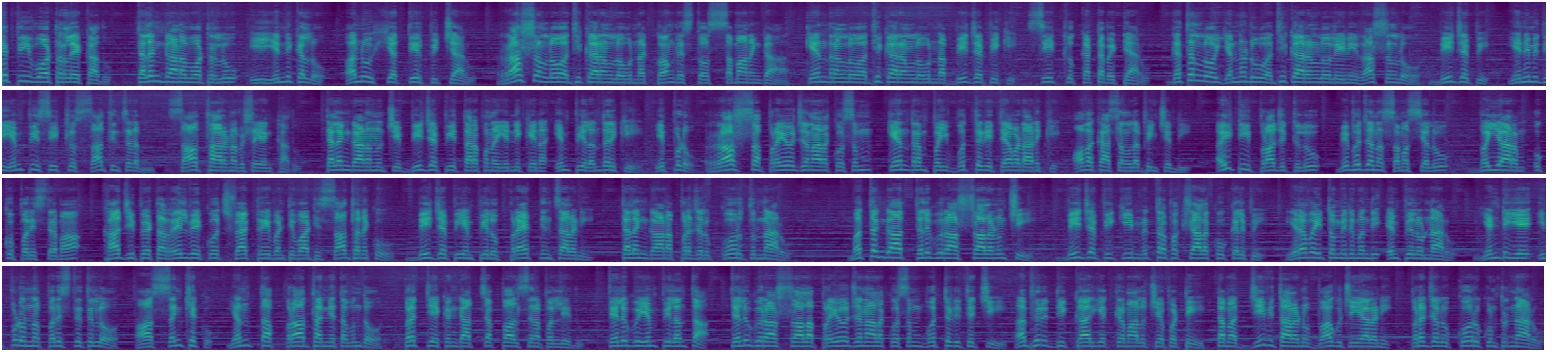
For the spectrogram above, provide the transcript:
ఏపీ ఓటర్లే కాదు తెలంగాణ ఓటర్లు ఈ ఎన్నికల్లో అనూహ్య తీర్పిచ్చారు. రాష్ట్రంలో అధికారంలో ఉన్న కాంగ్రెస్తో సమానంగా కేంద్రంలో అధికారంలో ఉన్న బీజేపీకి సీట్లు కట్టబెట్టారు. గతంలో ఎన్నడూ అధికారంలో లేని రాష్ట్రంలో బీజేపీ ఎనిమిది ఎంపీ సీట్లు సాధించడం సాధారణ విషయం కాదు. తెలంగాణ నుంచి బీజేపీ తరపున ఎన్నికైన ఎంపీలందరికీ ఇప్పుడు రాష్ట్ర ప్రయోజనాల కోసం కేంద్రంపై ఒత్తిడి తేవడానికి అవకాశం లభించింది. ఐటీ ప్రాజెక్టులు విభజన సమస్యలు బయ్యారం ఉక్కు పరిశ్రమ ఖాజీపేట రైల్వే కోచ్ ఫ్యాక్టరీ వంటి వాటి సాధనకు బీజేపీ ఎంపీలు ప్రయత్నించాలని తెలంగాణ ప్రజలు కోరుతున్నారు. మొత్తంగా తెలుగు రాష్ట్రాల నుంచి బీజేపీకి మిత్రపక్షాలకు కలిపి ఇరవై తొమ్మిది మంది ఎంపీలున్నారు. ఎన్డీఏ ఇప్పుడున్న పరిస్థితుల్లో ఆ సంఖ్యకు ఎంత ప్రాధాన్యత ఉందో ప్రత్యేకంగా చెప్పాల్సిన పనిలేదు తెలుగు ఎంపీలంతా తెలుగు రాష్ట్రాల ప్రయోజనాల కోసం ఒత్తిడి తెచ్చి అభివృద్ధి కార్యక్రమాలు చేపట్టి తమ జీవితాలను బాగు చేయాలని ప్రజలు కోరుకుంటున్నారు.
